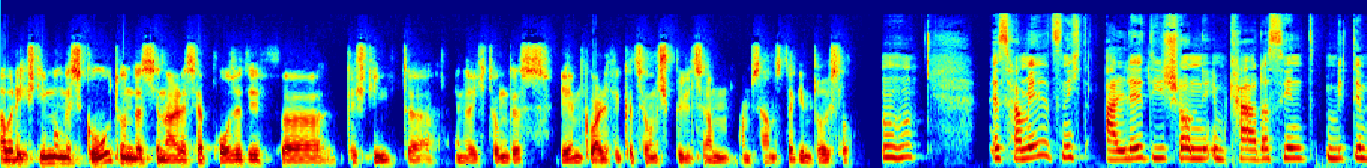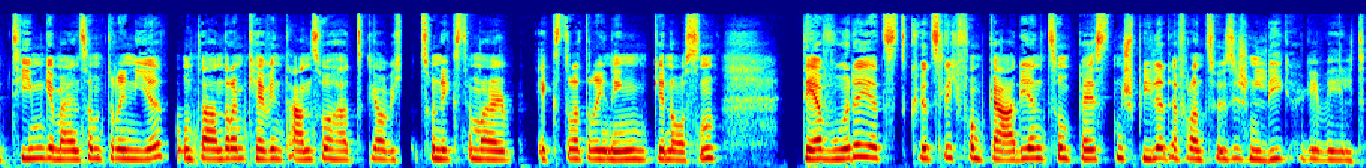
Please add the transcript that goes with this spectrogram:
Aber die Stimmung ist gut und das sind alle sehr positiv äh, gestimmt äh, in Richtung des WM-Qualifikationsspiels am, am Samstag in Brüssel. Mhm. Es haben ja jetzt nicht alle, die schon im Kader sind, mit dem Team gemeinsam trainiert. Unter anderem Kevin Tanso hat, glaube ich, zunächst einmal extra Training genossen. Der wurde jetzt kürzlich vom Guardian zum besten Spieler der französischen Liga gewählt.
